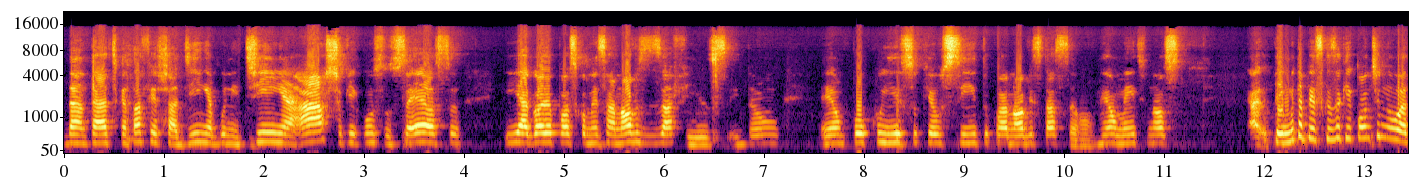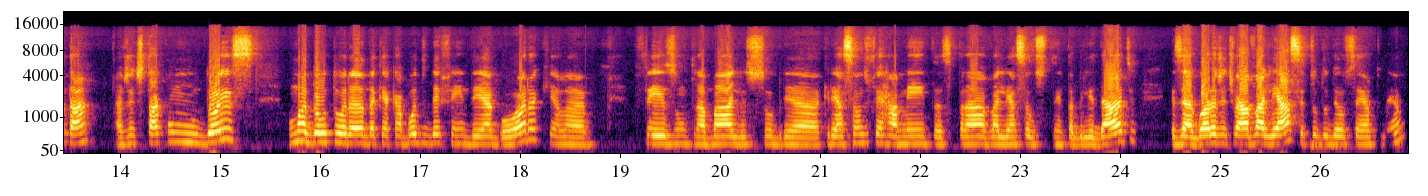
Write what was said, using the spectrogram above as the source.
da Antártica está fechadinha, bonitinha, acho que com sucesso, e agora eu posso começar novos desafios. Então, é um pouco isso que eu sinto com a nova estação. Realmente, nós. Ah, tem muita pesquisa que continua, tá? A gente está com dois, uma doutoranda que acabou de defender agora, que ela fez um trabalho sobre a criação de ferramentas para avaliação de sustentabilidade. Quer dizer, agora a gente vai avaliar se tudo deu certo mesmo.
